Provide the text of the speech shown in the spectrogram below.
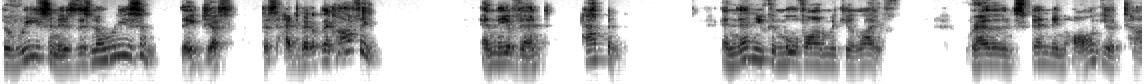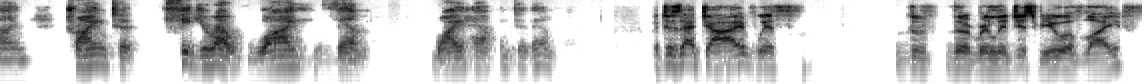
The reason is there's no reason. They just decided to pick up their coffee. And the event happened. And then you can move on with your life rather than spending all your time trying to figure out why them, why it happened to them. But does that jive with the the religious view of life?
